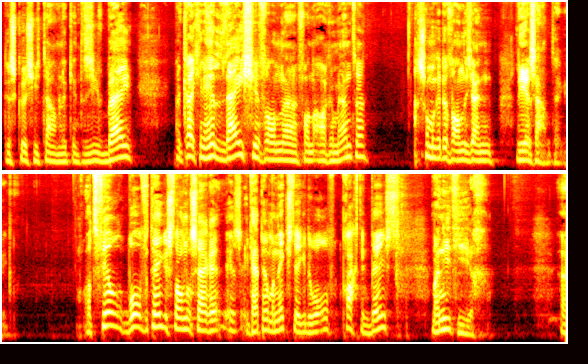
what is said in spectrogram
discussie tamelijk intensief bij. Dan krijg je een heel lijstje van, van argumenten. Sommige daarvan die zijn leerzaam, denk ik. Wat veel wolven tegenstanders zeggen is, ik heb helemaal niks tegen de wolf, prachtig beest, maar niet hier. Uh,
